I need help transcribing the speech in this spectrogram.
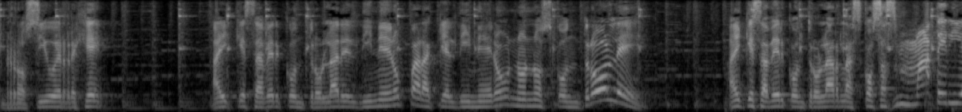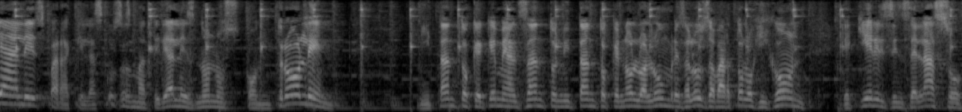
Rocío RG, hay que saber controlar el dinero para que el dinero no nos controle. Hay que saber controlar las cosas materiales para que las cosas materiales no nos controlen. Ni tanto que queme al santo, ni tanto que no lo alumbre. Saludos a Bartolo Gijón, que quiere el cincelazo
